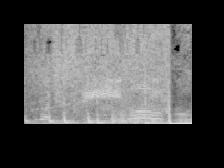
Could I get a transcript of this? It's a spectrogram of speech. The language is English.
What you see, oh.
